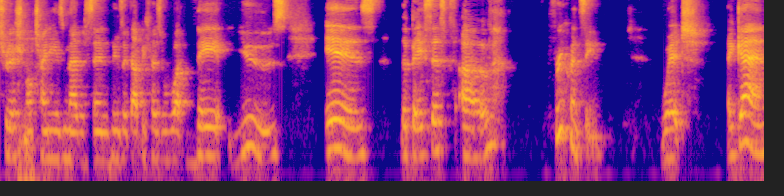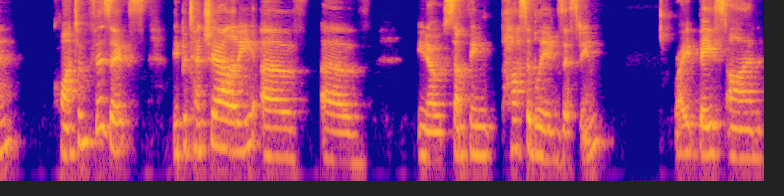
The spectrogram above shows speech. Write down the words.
traditional Chinese medicine, things like that, because what they use is the basis of frequency, which again, quantum physics, the potentiality of of you know something possibly existing, right, based on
